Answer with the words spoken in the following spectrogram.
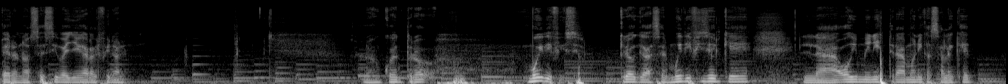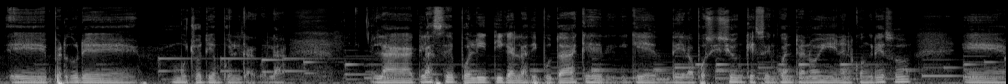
pero no sé si va a llegar al final. Lo encuentro muy difícil. Creo que va a ser muy difícil que la hoy ministra Mónica Salaquet eh, perdure mucho tiempo en el cargo. La, clase política, las diputadas que, de la oposición que se encuentran hoy en el Congreso eh,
